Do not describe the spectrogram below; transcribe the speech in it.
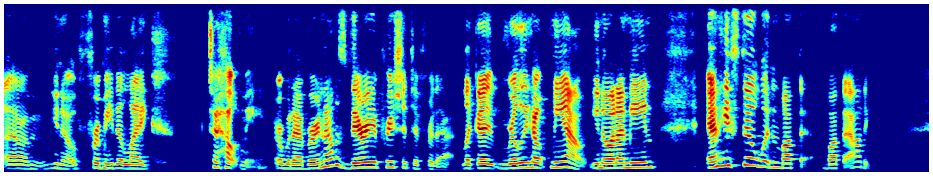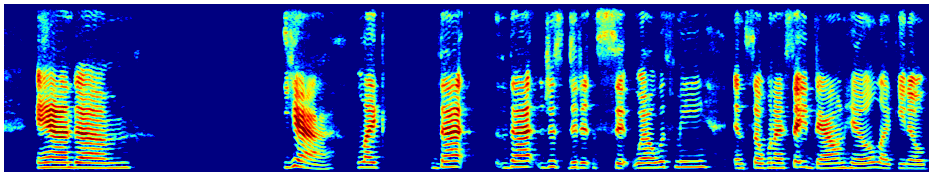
um, you know, for me to like to help me or whatever. And I was very appreciative for that. Like it really helped me out. You know what I mean? And he still wouldn't bought the bought the Audi. And um yeah, like that that just didn't sit well with me. And so when I say downhill, like, you know,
